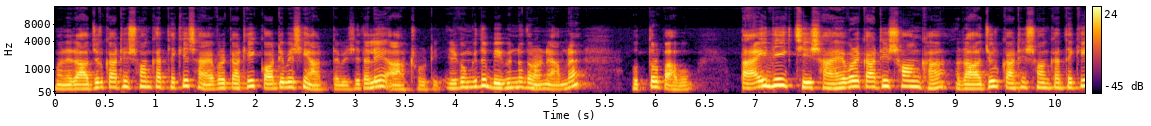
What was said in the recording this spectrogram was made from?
মানে রাজুর কাঠির সংখ্যা থেকে সাহেবার কাঠি কটি বেশি? আটটা বেশি। তাহলে আঠেরোটি। এরকম কিন্তু বিভিন্ন ধরনের আমরা উত্তর পাবো। তাই দেখছি সাহেবের কাঠির সংখ্যা রাজুর কাঠির সংখ্যা থেকে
